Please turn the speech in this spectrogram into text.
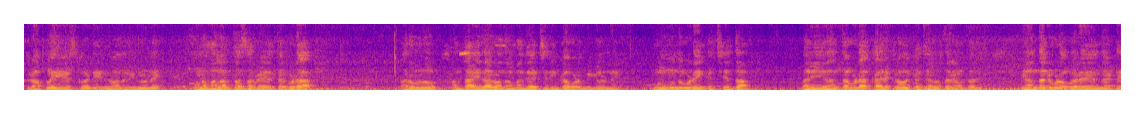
మీరు అప్లై చేసుకోండి ఎనిమిది వందల ఇల్లు ఉన్నాయి. మొన్న మళ్ళంతా సర్వే అయితే కూడా అరువులు అంతా ఐదారు వందల మంది వచ్చారు ఇంకా కూడా మిగిలి ఉన్నాయి. ముందు కూడా ఇంకా చేద్దాం. మరి ఇదంతా కూడా కార్యక్రమం ఇంకా జరుగుతూనే ఉంటుంది. మీ అందరినీ కూడా కోరేది ఏంటంటే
